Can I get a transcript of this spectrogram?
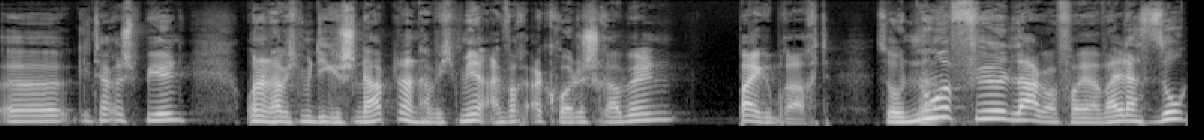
äh, Gitarre spielen und dann habe ich mir die geschnappt und dann habe ich mir einfach Akkorde schrabbeln beigebracht. So nur für Lagerfeuer, weil das so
